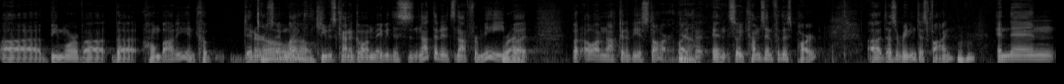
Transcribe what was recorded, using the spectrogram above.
uh, be more of a the homebody and cook dinners Oh, and like wow. he was kind of going. Maybe this is not that it's not for me, Right. but but oh, I'm not going to be a star like Yeah. that. And so he comes in for this part, uh, does a reading, does fine, Mm-hmm. and then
